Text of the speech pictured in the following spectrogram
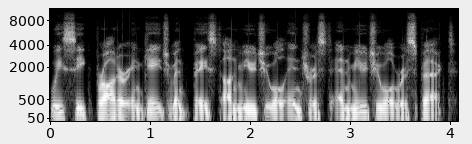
We seek broader engagement based on mutual interest and mutual respect.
